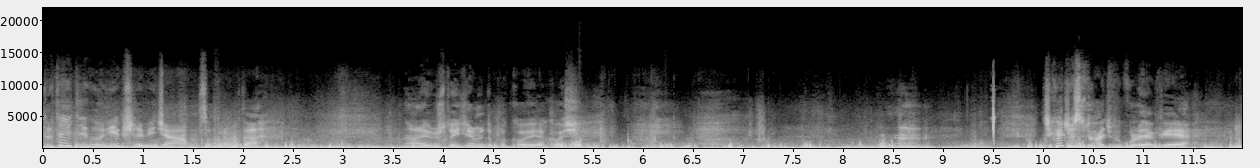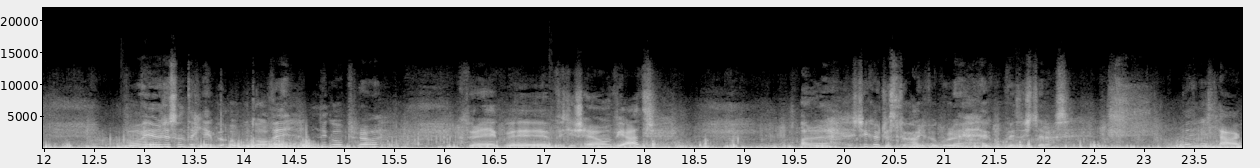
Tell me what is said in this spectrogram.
tutaj tego nie przewidziałam, co prawda. No ale już dojdziemy do pokoju jakoś. Hmm. Ciekawe, czy słychać w ogóle jak wieje. Bo wiem, że są takie jakby obudowy na GoPro, które jakby wyciszają wiatr. Ale ciekawe, czy słychać w ogóle, jak mówię coś teraz. Pewnie tak.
